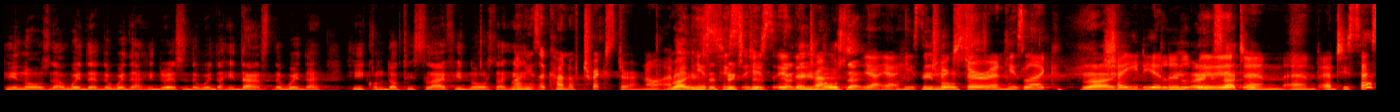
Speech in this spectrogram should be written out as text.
He knows that way that the way that he dresses, the way that he dances, the way that he conducts his life. He knows that he. Well, he's a kind of trickster, no? I Right, mean, he's a trickster, and the he dra- knows that. Yeah, yeah, he's the He knows- trickster, and he's like Right. shady a little Mm, bit, exactly. and and and he says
